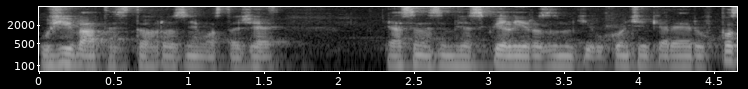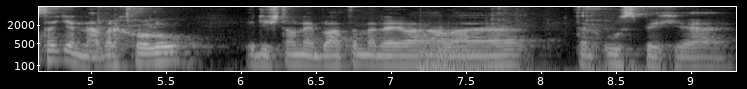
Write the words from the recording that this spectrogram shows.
užíváte si to hrozně moc, takže já si myslím, že skvělý rozhodnutí ukončit kariéru v podstatě na vrcholu, i když tam nebyla ta medaile, ale ten úspěch je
